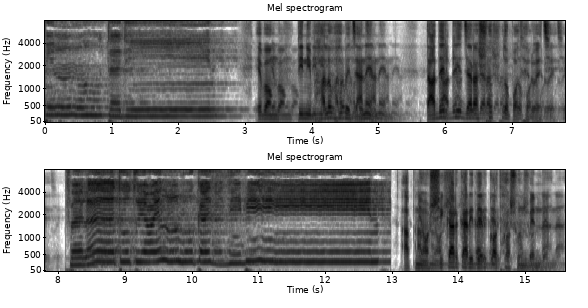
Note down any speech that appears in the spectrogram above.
بالمهتدين এবং তিনি ভালোভাবে জানেন তাদেরকে যারা সত্য পথে রয়েছে فلا تطع المكذبين আপনি অস্বীকারীদের কথা শুনবেন না।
